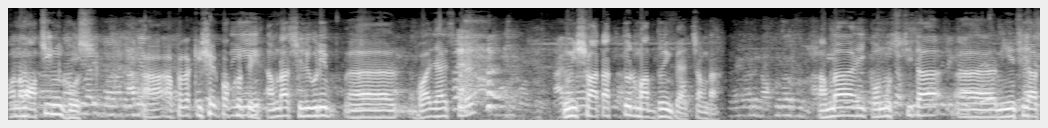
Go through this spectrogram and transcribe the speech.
আমার নাম অচিন ঘোষ। আপনারা কিসের পক্ষ থেকে? আমরা শিলিগুড়ি বয়েজ হাই স্কুলের উনিশশো আটাত্তর মাধ্যমিক ব্যাচ আমরা। আমরা এই কর্মসূচিটা নিয়েছি আজ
